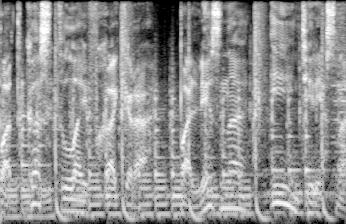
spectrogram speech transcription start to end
Подкаст Лайфхакера. Полезно и интересно.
